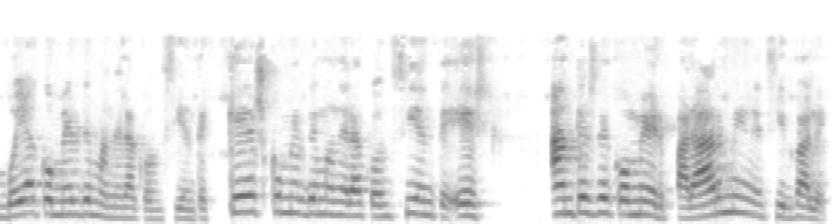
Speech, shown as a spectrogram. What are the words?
voy a comer de manera consciente. ¿Qué es comer de manera consciente? Es antes de comer pararme y decir, vale,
